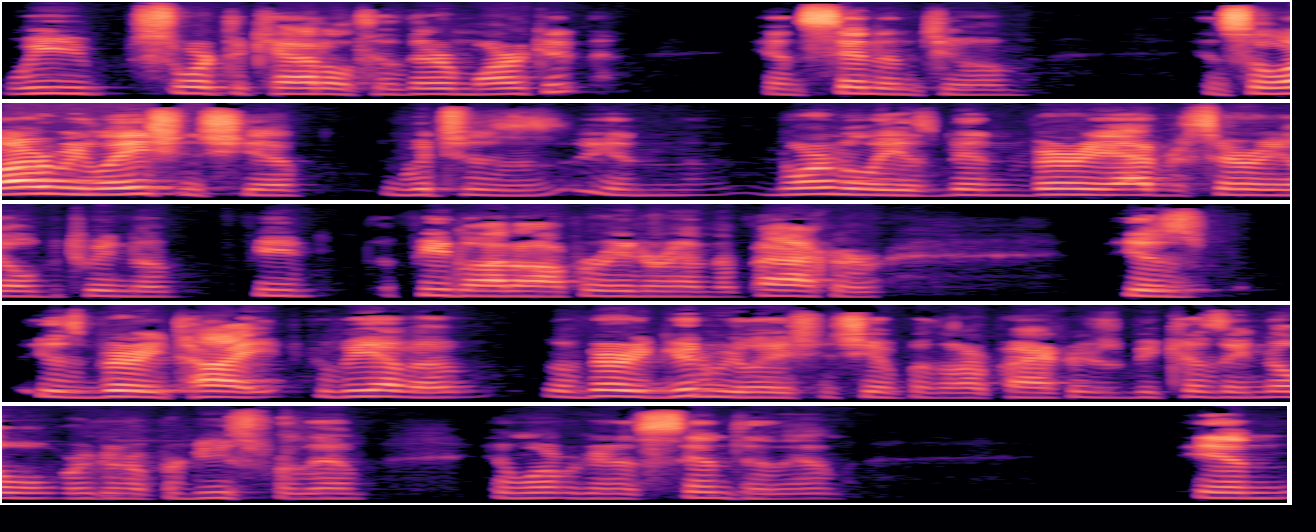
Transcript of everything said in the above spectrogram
we sort the cattle to their market and send them to them. And so our relationship, which is in normally has been very adversarial between the feed the feedlot operator and the packer, is is very tight. We have a a very good relationship with our packers because they know what we're going to produce for them and what we're going to send to them. And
